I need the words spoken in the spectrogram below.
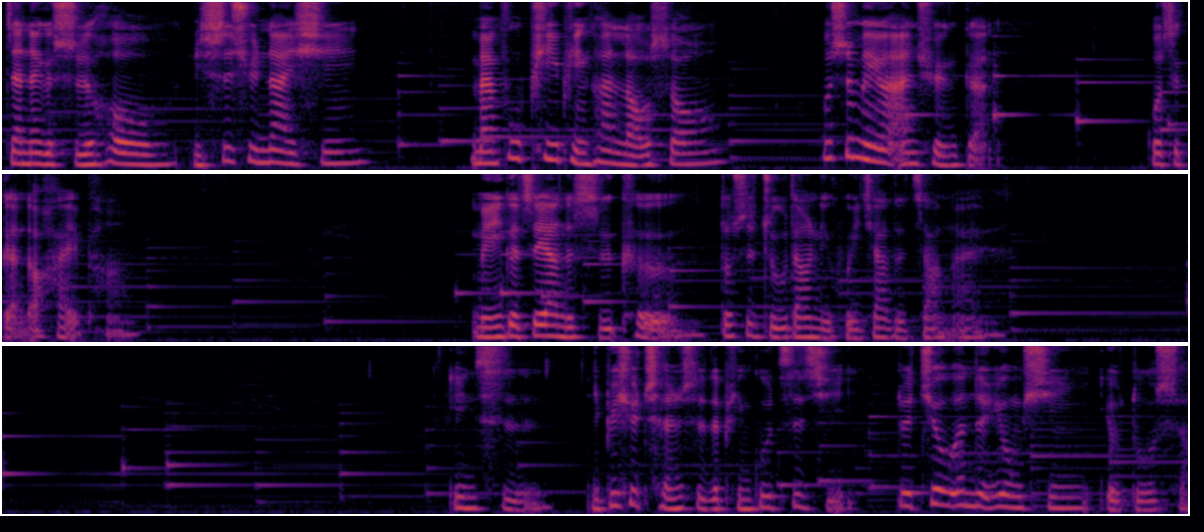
在那个时候，你失去耐心，满腹批评和牢骚。或是没有安全感，或是感到害怕，每一个这样的时刻都是阻挡你回家的障碍。因此，你必须诚实的评估自己对救恩的用心有多少。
